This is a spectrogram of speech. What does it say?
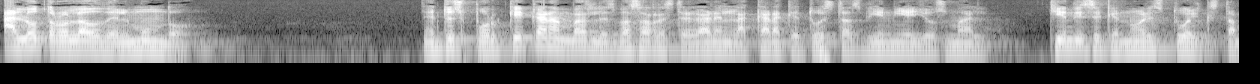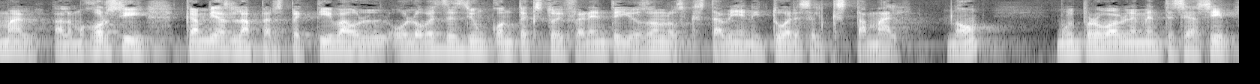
al otro lado del mundo. Entonces, ¿por qué carambas les vas a restregar en la cara que tú estás bien y ellos mal? ¿Quién dice que no eres tú el que está mal? A lo mejor si cambias la perspectiva o, lo ves desde un contexto diferente, ellos son los que está bien y tú eres el que está mal, ¿no? Muy probablemente sea así.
